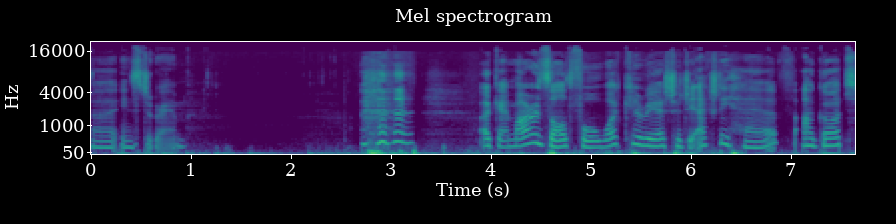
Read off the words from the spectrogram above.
uh, Instagram. okay, my result for what career should you actually have? I got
